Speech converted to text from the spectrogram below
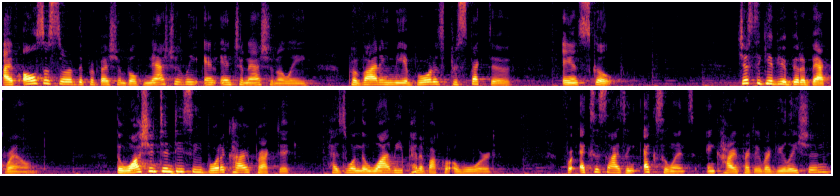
I've also served the profession both nationally and internationally, providing me a broader perspective and scope. Just to give you a bit of background, the Washington, D.C. Board of Chiropractic has won the Wiley Pennebaker Award for exercising excellence in chiropractic regulation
